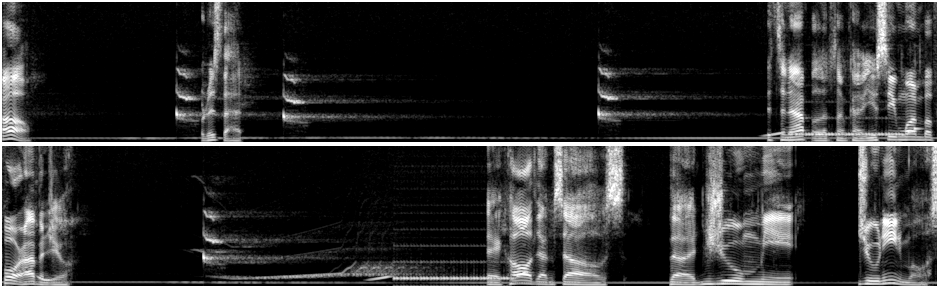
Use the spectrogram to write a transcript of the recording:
Oh. What is that? It's an apple of some kind. You've seen one before, haven't you? They call themselves the Jumi... Junimos.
